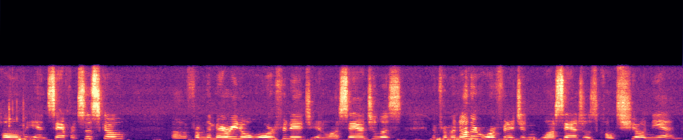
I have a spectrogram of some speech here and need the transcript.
Home in San Francisco, uh, from the Maryknoll Orphanage in Los Angeles, and from another orphanage in Los Angeles called Shonien.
